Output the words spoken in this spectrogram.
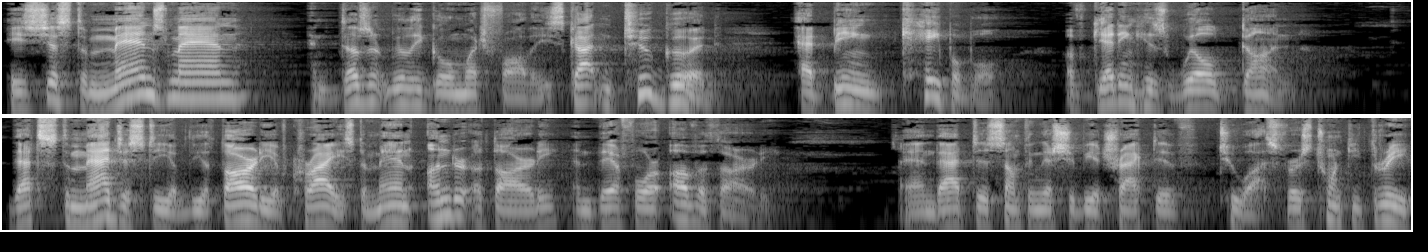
He's just a man's man and doesn't really go much farther. He's gotten too good at being capable of getting his will done. That's the majesty of the authority of Christ, a man under authority and therefore of authority. And that is something that should be attractive to us. Verse 23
